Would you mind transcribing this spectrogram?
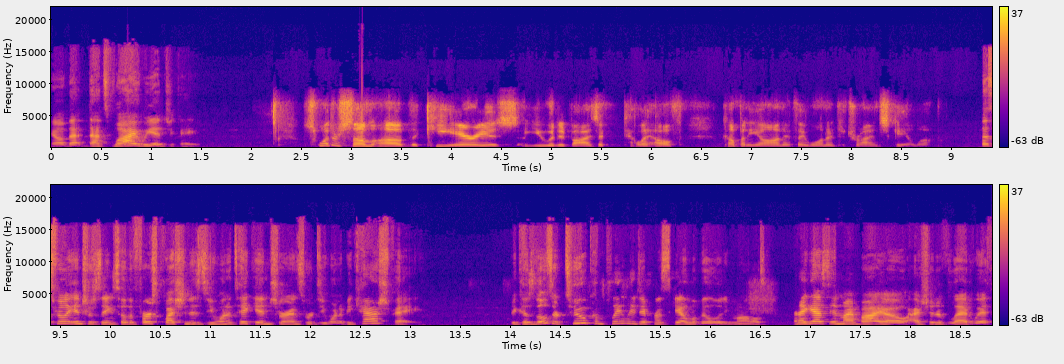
you know that that's why we educate so what are some of the key areas you would advise a telehealth company on if they wanted to try and scale up that's really interesting so the first question is do you want to take insurance or do you want to be cash pay because those are two completely different scalability models and i guess in my bio i should have led with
